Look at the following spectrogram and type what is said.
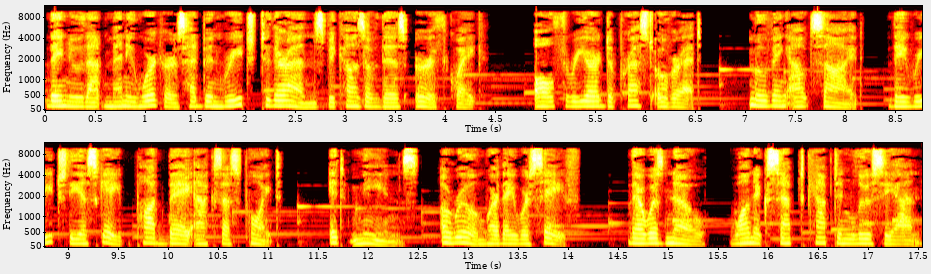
They knew that many workers had been reached to their ends because of this earthquake. All three are depressed over it. Moving outside, they reach the escape pod bay access point. It means, a room where they were safe. There was no one except Captain Lucien.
